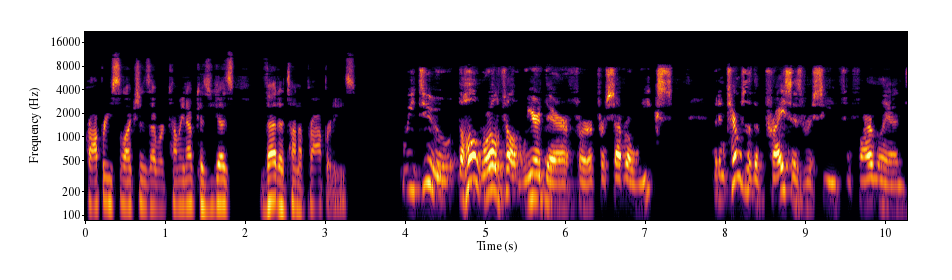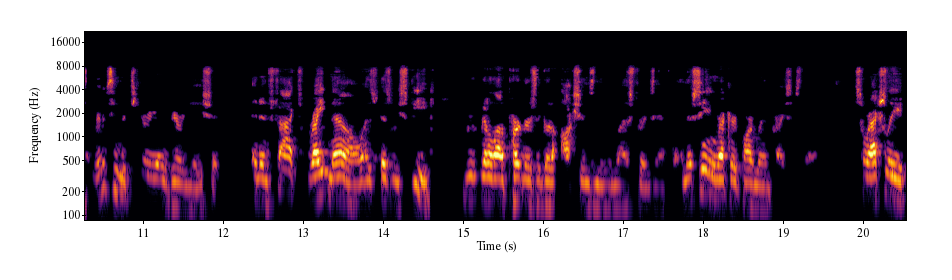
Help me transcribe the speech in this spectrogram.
property selections that were coming up? Because you guys vet a ton of properties. We do. The whole world felt weird there for, for several weeks. But in terms of the prices received for farmland, we haven't seen material variation. And in fact, right now, as, as we speak, we've got a lot of partners that go to auctions in the Midwest, for example, and they're seeing record farmland prices there. So we're actually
